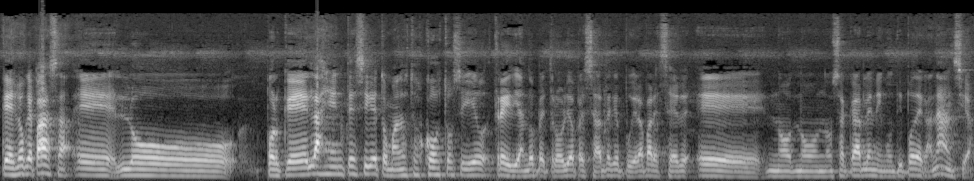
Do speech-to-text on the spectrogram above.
¿qué es lo que pasa? Eh, lo, ¿Por qué la gente sigue tomando estos costos, sigue tradeando petróleo a pesar de que pudiera parecer no, no, no, sacarle ningún tipo de ganancia?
